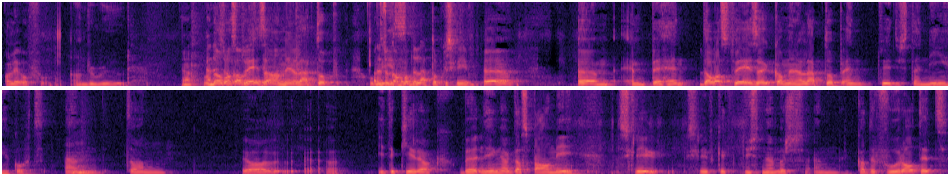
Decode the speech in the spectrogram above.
allee, of on the road. Ja. Want dat, is ook was al- wijze aan mijn laptop. dat is ook allemaal op de laptop geschreven. Ja. Ehm, in het begin, dat was het wijze. Ik had mijn laptop in 2009 gekocht. En Mhm. dan, ja, eh, eh, iedere keer dat ik buiten ging, had ik dat spel mee. Schreef, schreef ik dus nummers. En ik had ervoor altijd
